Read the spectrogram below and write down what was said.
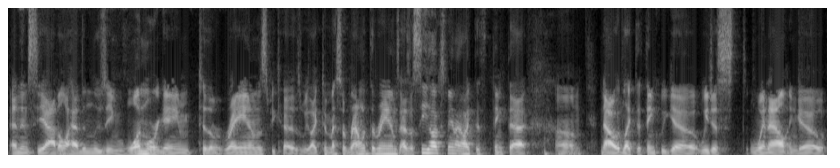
And then Seattle, I have them losing one more game to the Rams because we like to mess around with the Rams. As a Seahawks fan, I like to think that. Um, now, I would like to think we go, we just went out and go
